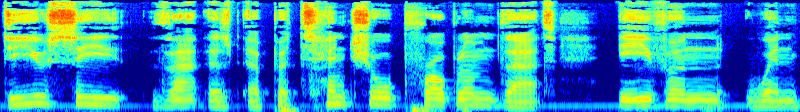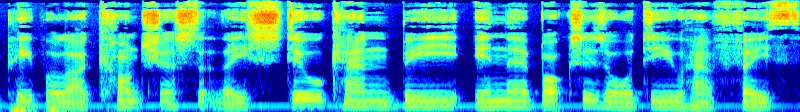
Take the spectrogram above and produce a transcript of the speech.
Do you see that as a potential problem that even when people are conscious that they still can be in their boxes, or do you have faith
